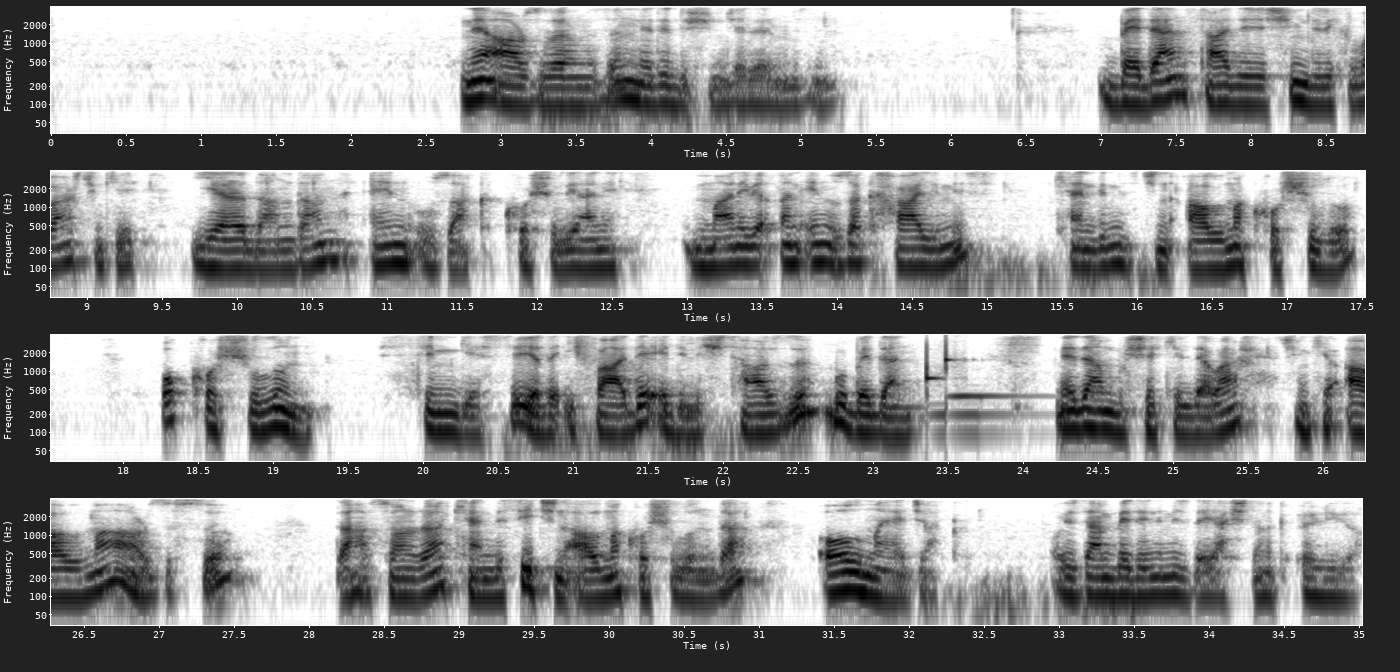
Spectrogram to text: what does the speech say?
Ne arzularımızın ne de düşüncelerimizin. Beden sadece şimdilik var çünkü Yaradan'dan en uzak koşul yani maneviyattan en uzak halimiz kendimiz için alma koşulu. O koşulun simgesi ya da ifade ediliş tarzı bu beden. Neden bu şekilde var? Çünkü alma arzusu daha sonra kendisi için alma koşulunda olmayacak. O yüzden bedenimiz de yaşlanıp ölüyor.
